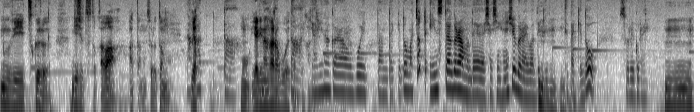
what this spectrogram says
うムービー作る技術とかはあったの？それともやった。もうやりながら覚えたって感じ。やりながら覚えたんだけど、まあ、ちょっとインスタグラムで写真編集ぐらいはできてたけど、それぐらい。うーん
